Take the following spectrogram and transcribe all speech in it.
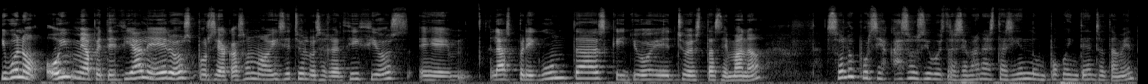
Y bueno, hoy me apetecía leeros, por si acaso no habéis hecho los ejercicios, em, las preguntas que yo he hecho esta semana. Solo por si acaso, si vuestra semana está siendo un poco intensa también.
